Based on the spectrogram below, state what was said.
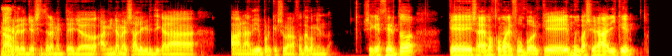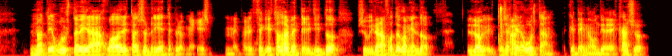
No, pero yo sinceramente, yo a mí no me sale criticar a, a nadie porque suba una foto comiendo. Sí que es cierto que sabemos cómo es el fútbol, que es muy pasional y que no te gusta ver a jugadores tan sonrientes, pero me, es, me parece que es totalmente lícito subir una foto comiendo. Lo- cosas que Claro. nos gustan, que tenga un día de descanso.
